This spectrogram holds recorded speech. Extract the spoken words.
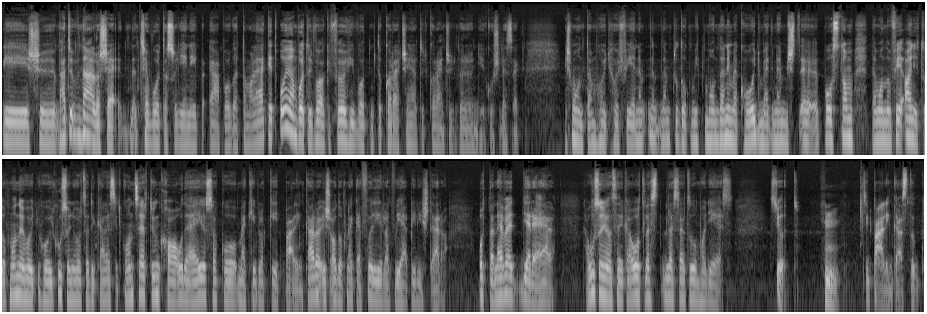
és hát nála se, se volt az, hogy én épp ápolgattam a lelkét. Olyan volt, hogy valaki fölhívott, mint a karácsony előtt, hogy karácsony öngyilkos leszek. És mondtam, hogy, hogy figyelj, nem, nem, nem, tudok mit mondani, meg hogy, meg nem is posztom, de mondom, figyelj, annyit tudok mondani, hogy, hogy 28-án lesz egy koncertünk, ha oda eljössz, akkor meghívlak két pálinkára, és adok neked, fölírlak VIP listára ott a neved, gyere el. Ha 28-án ott lesz, leszel, tudom, hogy élsz. Az jött. Hm. Így pálinkáztunk.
